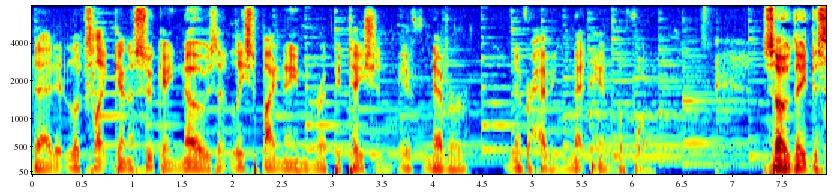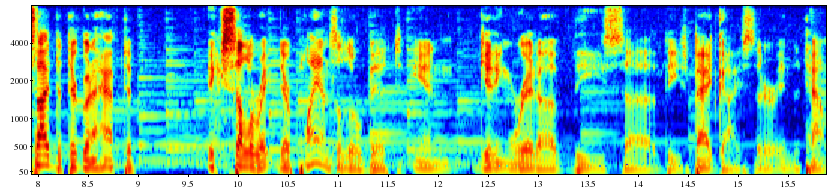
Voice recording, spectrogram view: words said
that it looks like Genosuke knows, at least by name and reputation, if never never having met him before. So they decide that they're going to have to accelerate their plans a little bit in getting rid of these uh, these bad guys that are in the town.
